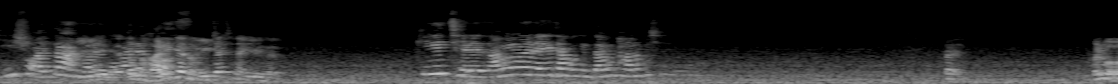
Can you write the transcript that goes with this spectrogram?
কি শয়তান এত মোবাইলের ভারী। কেন? ইট আছে নাকি ভিতরে? কি ছেড়ে আমি ওই রেগে যাব কিন্তু আমি ভালোবেসে তাই? খুলবো?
